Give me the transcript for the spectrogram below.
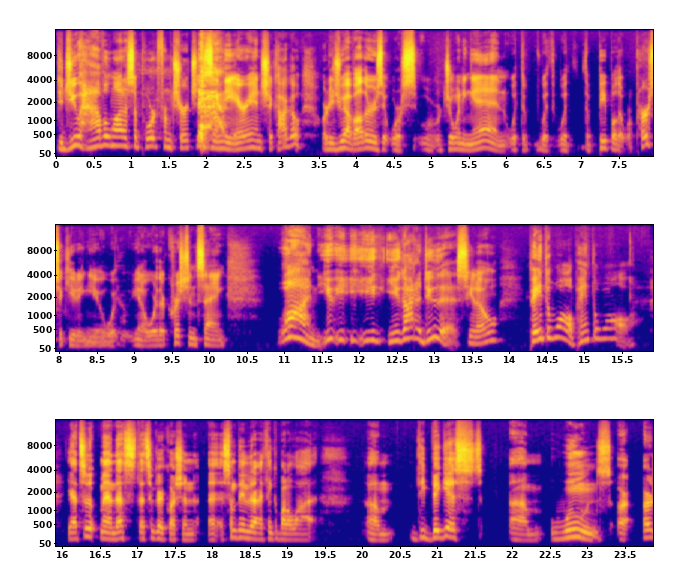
did you have a lot of support from churches in the area in Chicago, or did you have others that were, were joining in with the with with the people that were persecuting you? You know, were there Christians saying, "Juan, you you you, you got to do this," you know, paint the wall, paint the wall. Yeah, it's a man. That's that's a great question. Uh, something that I think about a lot. Um, the biggest um, wounds, or or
